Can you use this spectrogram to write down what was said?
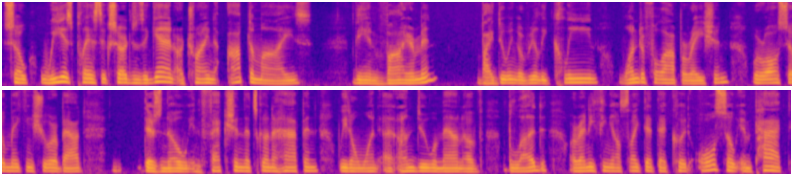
So, we as plastic surgeons, again, are trying to optimize the environment by doing a really clean, wonderful operation. We're also making sure about there's no infection that's going to happen. We don't want an undue amount of blood or anything else like that that could also impact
